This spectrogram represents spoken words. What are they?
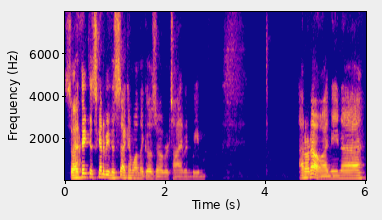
So I think it's going to be the second one that goes to overtime, and we. I don't know. I mean, uh,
